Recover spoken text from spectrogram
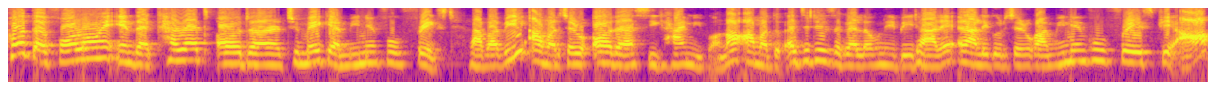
put the following in the correct order to make a meaningful phrase လာပါပြီအောက်မှာကျွန်တော် order စီခိုင်းပြီပေါ့နော်အောက်မှာသူ adjective စကားလုံးတွေပေးထားတယ်အဲ့ဒါလေးကိုကျွန်တော်က meaningful phrase ဖြစ်အောင်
